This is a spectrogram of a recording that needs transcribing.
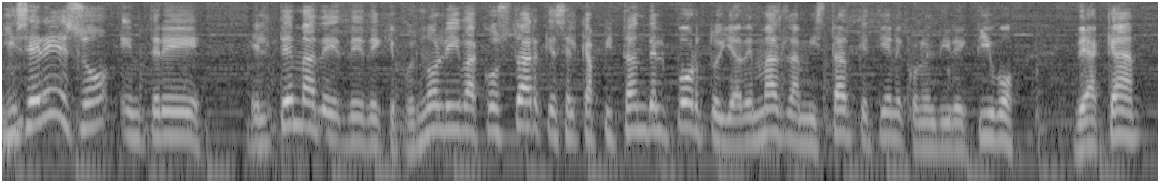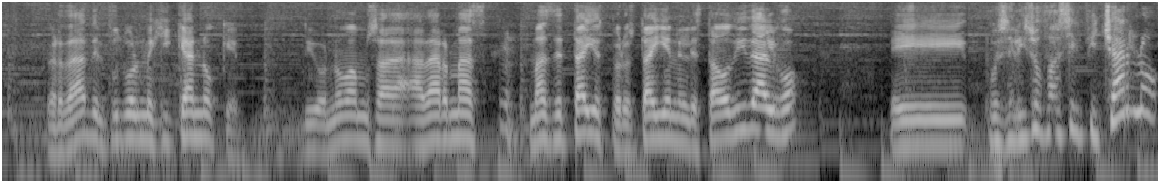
Y ser eso entre el tema de, de, que pues no le iba a costar, que es el capitán del Porto y además la amistad que tiene con el directivo de acá, ¿verdad? Del fútbol mexicano, que digo, no vamos a, a dar más, más detalles, pero está ahí en el estado de Hidalgo eh, pues se le hizo fácil ficharlo.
